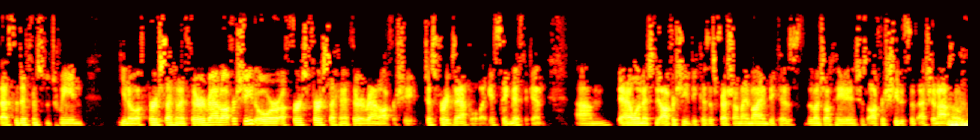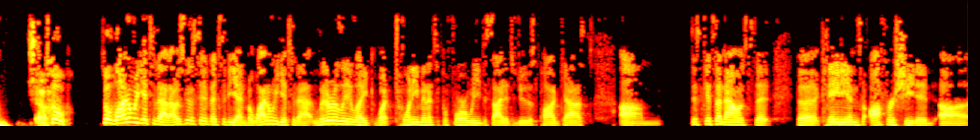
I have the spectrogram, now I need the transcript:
That's the difference between you know, a first, second, and third round offer sheet or a first, first, second, and third round offer sheet. Just for example, like it's significant. Um, and I only mention the offer sheet because it's fresh on my mind because the Montreal Canadiens just offer sheeted Sebastian Aho. So, so, so why don't we get to that? I was going to save that to the end, but why don't we get to that? Literally, like what, 20 minutes before we decided to do this podcast, um, this gets announced that the Canadiens offer sheeted uh,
